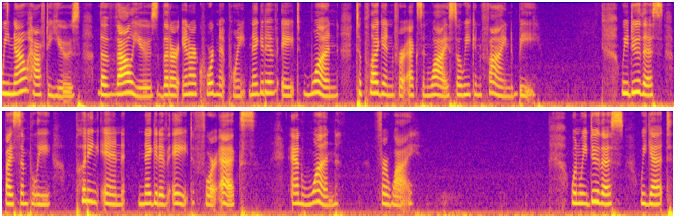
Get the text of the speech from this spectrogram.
We now have to use the values that are in our coordinate point, negative 8, 1, to plug in for x and y so we can find b. We do this by simply putting in negative 8 for x and 1 for y. When we do this, we get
